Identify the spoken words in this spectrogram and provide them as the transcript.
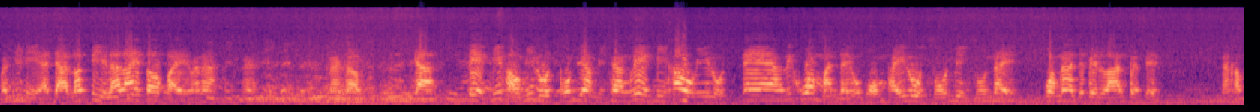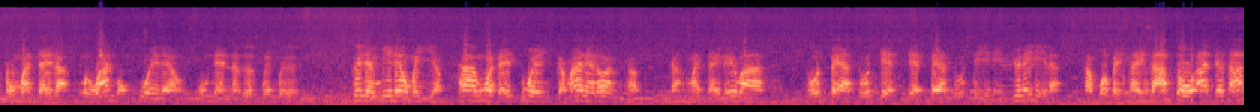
มาที่นี่อาจารย์น็อตตี้ละไล่ต่อไปมานะนะครับจะเลขมีเขามีหลุดผมย้ำอีกครั้งเลขมีเข้ามีหลุดแต่ในความมั่นใจของผมไผ่หลุดศูนย์วิ่งศูนย์ได้ความน่าจะเป็นล้านเปอร์เซ็นต์นะครับผมมั่นใจละเมื่อวานผมป่วยแล้ว ผมแน่นหนักเอิกเหมือนมือ คือยังมีแนวมาเหยียบ ถ้างวดไหนป่วยกับมาแน่นอนครับกะมั่นใจได้ว่า 0 8 0 7 7 8 0 4 นี่อยู่ในนี่แหละครับว่าไปใส่สามตัวอาจจะสาม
